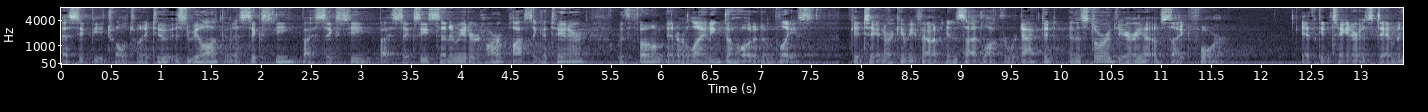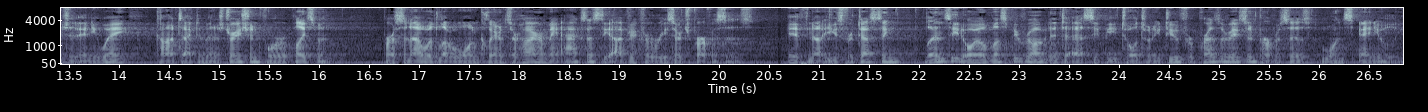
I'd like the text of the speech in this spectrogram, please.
SCP 1222 is to be locked in a 60 by 60 by 60 centimeter hard plastic container with foam inner lining to hold it in place. Container can be found inside locker redacted in the storage area of Site 4. If container is damaged in any way, contact administration for replacement. Personnel with level 1 clearance or higher may access the object for research purposes. If not used for testing, linseed oil must be rubbed into SCP-1222 for preservation purposes once annually.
